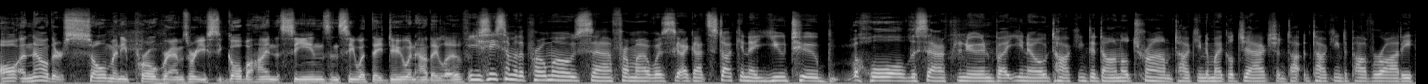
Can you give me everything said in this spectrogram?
All and now there's so many programs where you see, go behind the scenes and see what they do and how they live. You see some of the promos uh, from I was I got stuck in a YouTube hole this afternoon, but you know, talking to Donald Trump, talking to Michael Jackson, ta- talking to Pavarotti,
